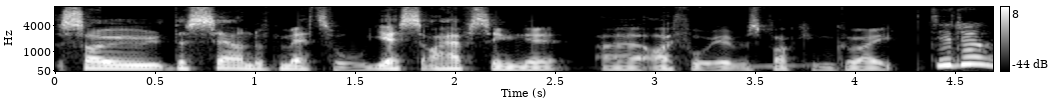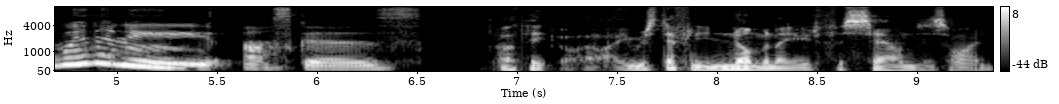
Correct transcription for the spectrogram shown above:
so the Sound of Metal. Yes, I have seen it. Uh, I thought it was fucking great. Did it win any Oscars? I think uh, it was definitely nominated for sound design,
